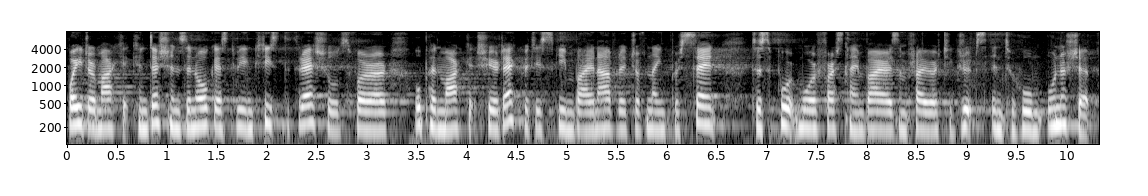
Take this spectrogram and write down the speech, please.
wider market conditions, in August we increased the thresholds for our open market shared equity scheme by an average of 9% to support more first-time buyers and priority groups into home ownership.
